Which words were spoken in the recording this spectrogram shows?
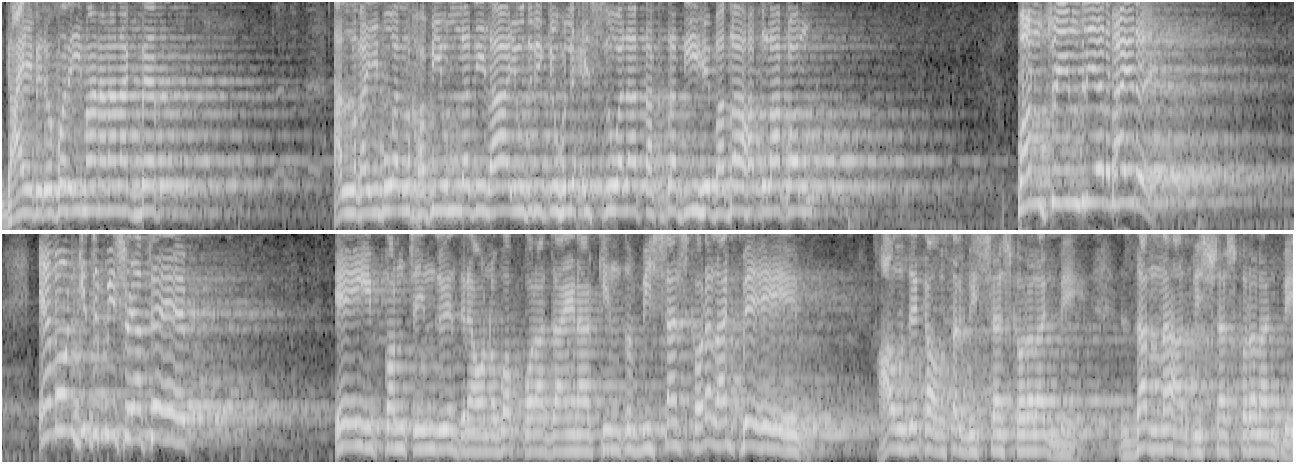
গায়েবের উপরে ইমান আনা লাগবে আল গাইবু আল খফিউল্লাযী লা ইউদরিকুহুল হিসসু ওয়ালা তাকতাদিহি বাদাহাতুল আকল পঞ্চ ইন্দ্রিয়ের বাইরে এমন কিছু বিষয় আছে এই পঞ্চ ইন্দ্রিয়ের অনুভব করা যায় না, কিন্তু বিশ্বাস করা লাগবে। হাউজে কাউসার বিশ্বাস করা লাগবে। জান্নাত বিশ্বাস করা লাগবে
